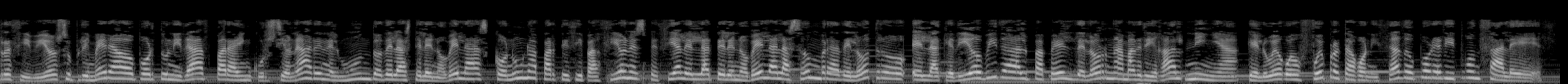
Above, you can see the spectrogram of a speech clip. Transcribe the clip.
recibió su primera oportunidad para incursionar en el mundo de las telenovelas con una participación especial en la telenovela La sombra del otro, en la que dio vida al papel de Lorna Madrigal, niña, que luego fue protagonizado por Edith González.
